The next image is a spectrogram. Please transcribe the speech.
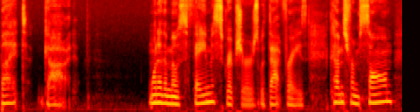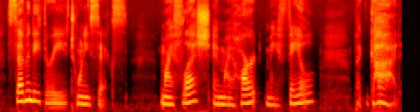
but God. One of the most famous scriptures with that phrase comes from Psalm 73 26. My flesh and my heart may fail, but God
